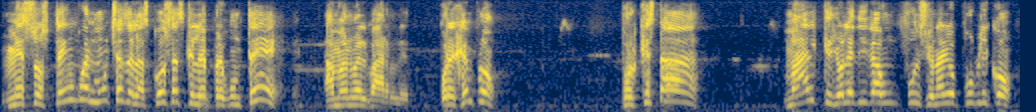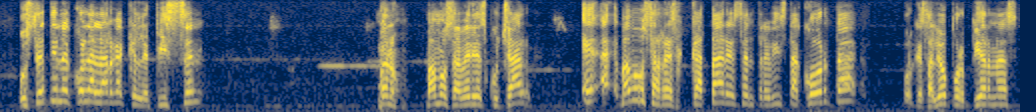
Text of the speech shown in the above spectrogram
me sostengo en muchas de las cosas que le pregunté a Manuel Barlet. Por ejemplo, ¿por qué está mal que yo le diga a un funcionario público, usted tiene cola larga que le pisen? Bueno, vamos a ver y escuchar. Eh, eh, vamos a rescatar esa entrevista corta, porque salió por piernas,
